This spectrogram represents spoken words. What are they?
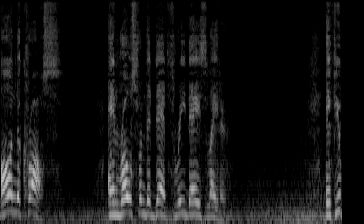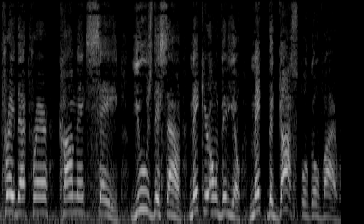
on the cross and rose from the dead three days later. If you prayed that prayer, comment saved. Use this sound. Make your own video. Make the gospel go viral.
